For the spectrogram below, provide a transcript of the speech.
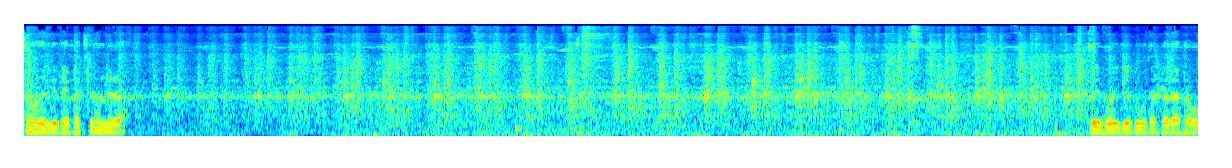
তোমাদেরকে দেখাচ্ছি বন্ধুরা। এরপরে যে কবুতরটা দেখাবো।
